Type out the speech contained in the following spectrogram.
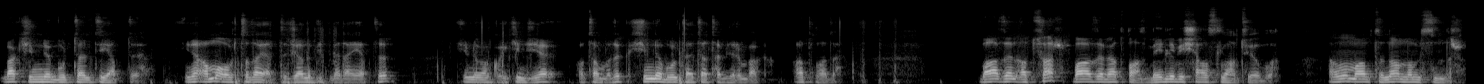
Bak şimdi brutality yaptı. Yine ama ortada yattı. Canı bitmeden yaptı. Şimdi bak o ikinciye atamadık. Şimdi brutality atabilirim bak. Atmadı. Bazen atar bazen atmaz. Belli bir şansla atıyor bu. Ama mantığını anlamışsındır.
